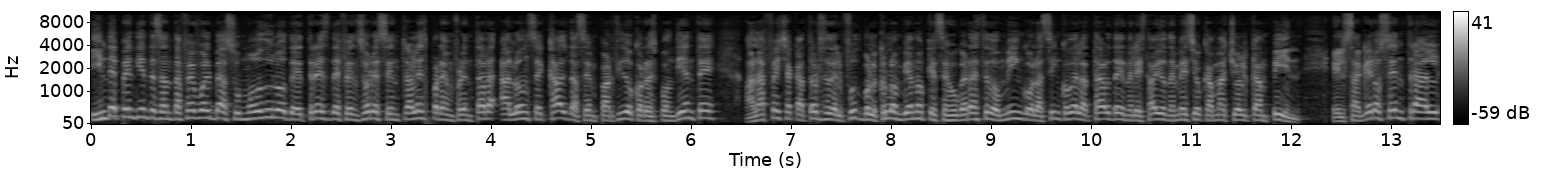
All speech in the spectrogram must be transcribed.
Independiente Santa Fe vuelve a su módulo de tres defensores centrales para enfrentar al Once Caldas en partido correspondiente a la fecha 14 del fútbol colombiano que se jugará este domingo a las 5 de la tarde en el estadio de Mesio Camacho El Campín. El zaguero central,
